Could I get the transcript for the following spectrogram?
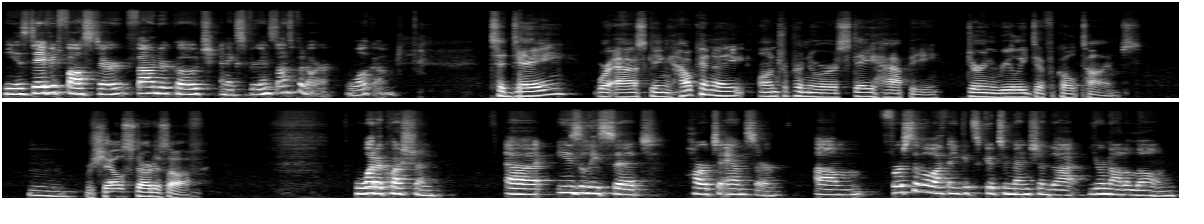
He is David Foster, founder coach and experienced entrepreneur. Welcome. Today, we're asking how can a entrepreneur stay happy during really difficult times? Hmm. Rachelle, start us off. What a question. Uh, easily said, hard to answer. Um, first of all, I think it's good to mention that you're not alone.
